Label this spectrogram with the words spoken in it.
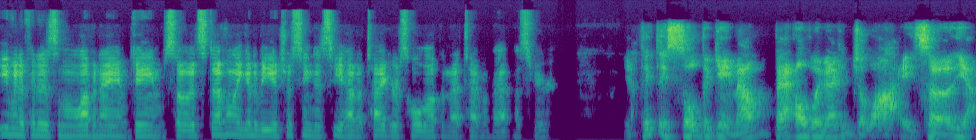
even if it is an 11 a.m. game, so it's definitely going to be interesting to see how the Tigers hold up in that type of atmosphere. Yeah, I think they sold the game out back, all the way back in July. So yeah,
